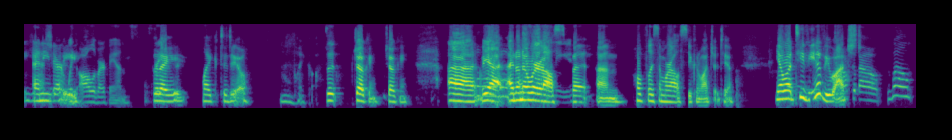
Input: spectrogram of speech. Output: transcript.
yeah, share it anybody. with all of our fans. that Great. I like to do. Oh my god. So, joking, joking. Uh, but yeah, I don't know Oh, where that's else, but um, hopefully somewhere else you can watch it too. Yeah, what TV have you watched? about well,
